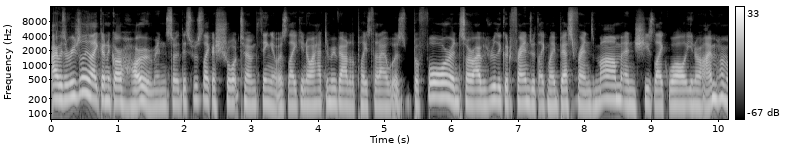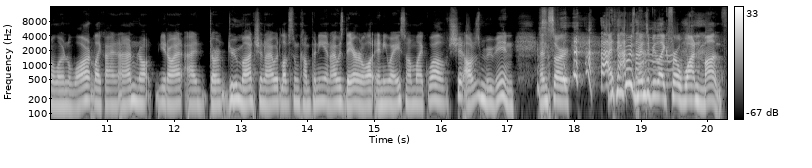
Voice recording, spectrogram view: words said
I was originally like going to go home and so this was like a short-term thing. It was like, you know, I had to move out of the place that I was before and so I was really good friends with like my best friend's mom and she's like, "Well, you know, I'm home alone a lot. Like I I'm not, you know, I, I don't do much and I would love some company and I was there a lot anyway." So I'm like, "Well, shit, I'll just move in." And so I think it was meant to be like for one month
